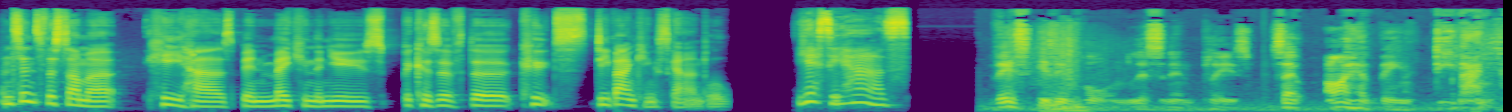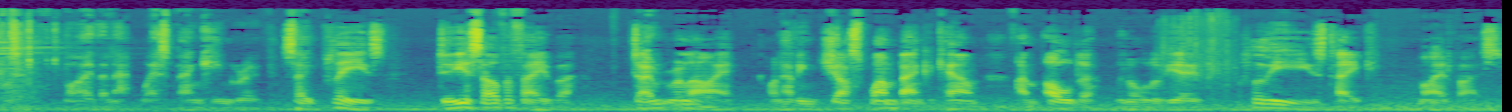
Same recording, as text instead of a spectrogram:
And since the summer, he has been making the news because of the Coutts debanking scandal. Yes, he has. This is important. Listen in, please. So I have been debanked by the NatWest Banking Group. So please do yourself a favour. Don't rely on having just one bank account. I'm older than all of you. Please take my advice.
